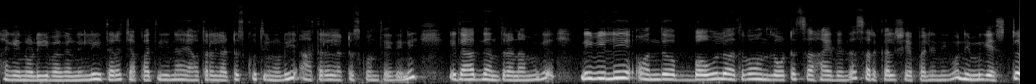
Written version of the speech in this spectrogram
ಹಾಗೆ ನೋಡಿ ಇವಾಗ ಇಲ್ಲಿ ಈ ಥರ ಚಪಾತಿನ ಯಾವ ಥರ ಲಟ್ಟಿಸ್ಕೋತೀವಿ ನೋಡಿ ಆ ಥರ ಲಟ್ಟಿಸ್ಕೊತಾ ಇದ್ದೀನಿ. ಇದಾದ ನಂತರ ನಮಗೆ ನೀವಿಲ್ಲಿ ಒಂದು ಬೌಲು ಅಥವಾ ಒಂದು ಲೋಟದ ಸಹಾಯದಿಂದ ಸರ್ಕಲ್ ಶೇಪಲ್ಲಿ ನೀವು ನಿಮಗೆ ಎಷ್ಟು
